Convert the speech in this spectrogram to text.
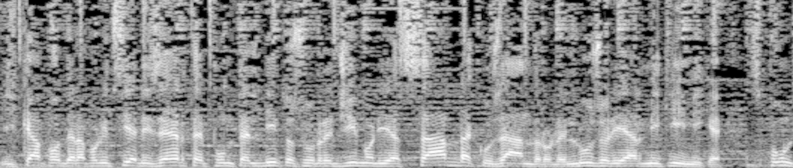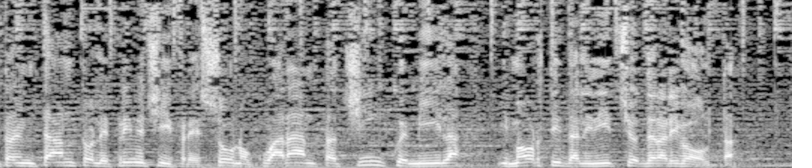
Il capo della polizia diserta e punta il dito sul regime di Assad accusandolo dell'uso di armi chimiche. Spuntano intanto le prime cifre, sono 45.000 i morti dall'inizio della rivolta.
